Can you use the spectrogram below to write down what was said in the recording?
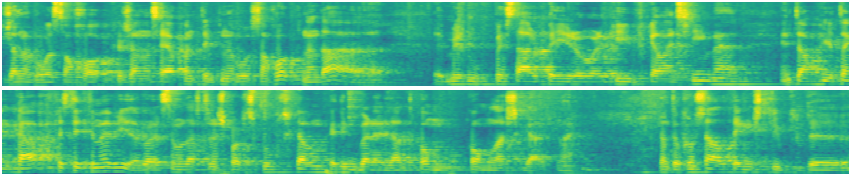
já na Rua São Roque, já não sei há quanto tempo na Rua São Roque, não dá mesmo pensar para ir ao arquivo que é lá em cima. Então, eu tenho carro, facilita-me a vida. Agora, se eu mudasse transportes públicos, ficava um bocadinho baralhado como, como lá chegar, não é? Portanto, o Funchal tem este tipo de,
